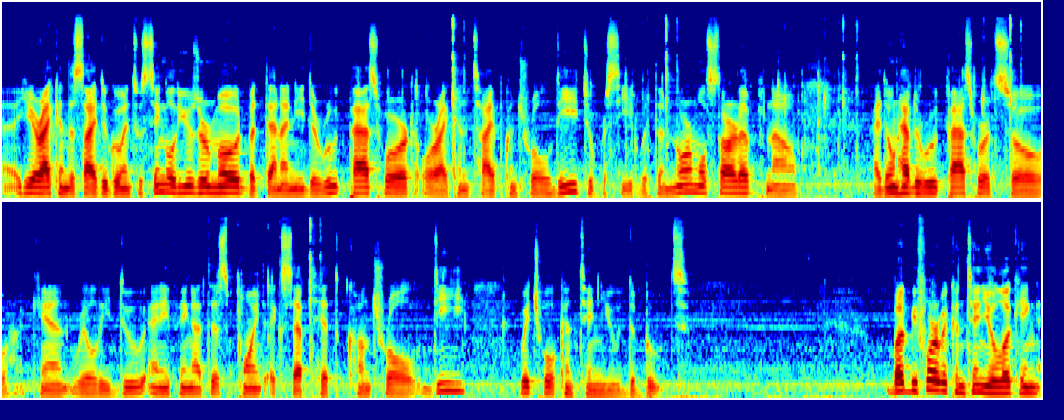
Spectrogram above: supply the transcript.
Uh, here I can decide to go into single user mode, but then I need the root password, or I can type Control D to proceed with the normal startup. Now, I don't have the root password, so I can't really do anything at this point except hit Control D, which will continue the boot. But before we continue looking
